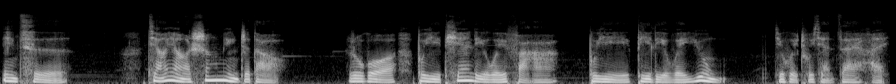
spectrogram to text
因此，讲养生命之道。如果不以天理为法，不以地理为用，就会出现灾害。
